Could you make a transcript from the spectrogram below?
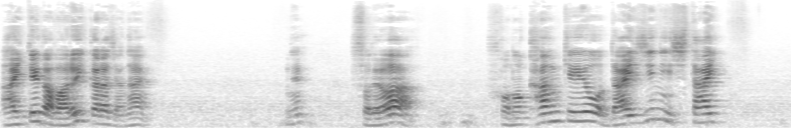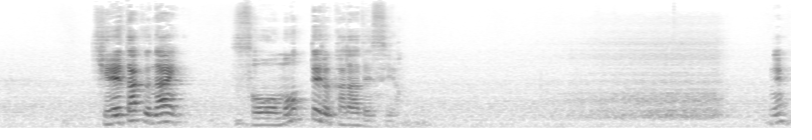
相手が悪いからじゃない。ね。それはこの関係を大事にしたい。切れたくない。そう思ってるからですよ。ね。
